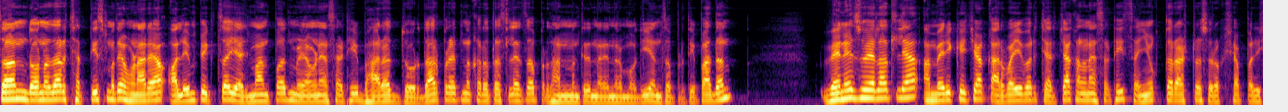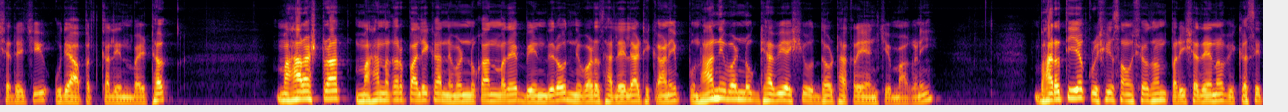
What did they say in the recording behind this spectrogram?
सन दोन हजार छत्तीसमध्ये होणाऱ्या ऑलिम्पिकचं यजमानपद मिळवण्यासाठी भारत जोरदार प्रयत्न करत असल्याचं प्रधानमंत्री नरेंद्र मोदी यांचं प्रतिपादन. व्हेनेझुएलातल्या अमेरिकेच्या कारवाईवर चर्चा करण्यासाठी संयुक्त राष्ट्र सुरक्षा परिषदेची उद्या आपत्कालीन बैठक. महाराष्ट्रात महानगरपालिका निवडणुकांमध्ये बिनविरोध निवड झालेल्या ठिकाणी पुन्हा निवडणूक घ्यावी अशी उद्धव ठाकरे यांची मागणी. भारतीय कृषी संशोधन परिषदेनं विकसित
